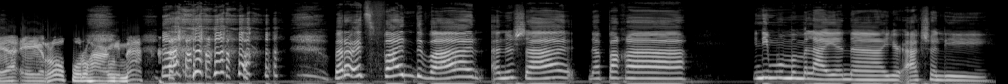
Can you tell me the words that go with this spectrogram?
Kaya aero, puro hangin na. Pero it's fun, di ba? Ano siya, napaka, hindi mo mamalayan na you're actually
